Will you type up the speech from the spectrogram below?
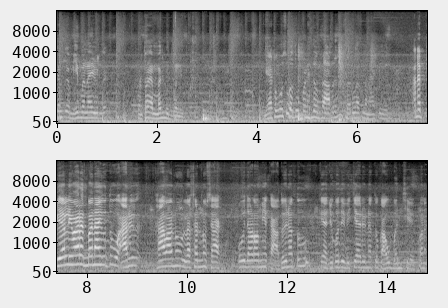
જેમ કે મેં બનાવ્યું એટલે. પણ તો એમ મજબૂત બન્યું. મેઠું શું હતું પણ એ તો આપણે શું શરૂઆતમાં નાખ્યું અને પહેલી વાર જ બનાવ્યું હતું આરું ખાવાનું લસણનું શાક. કોઈ દાડો મેં કાધું નહોતું કે હજુ કોઈ વિચાર્યું નતું કે આવું બનશે. પણ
